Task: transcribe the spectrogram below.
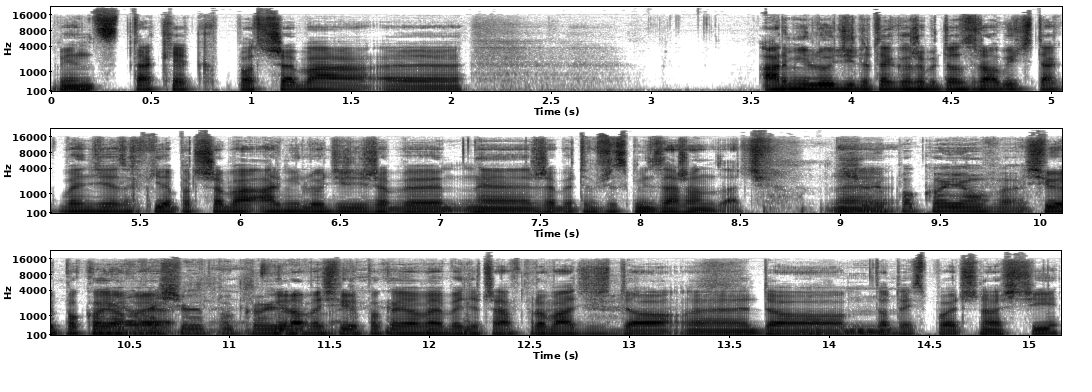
więc tak jak potrzeba e, armii ludzi do tego, żeby to zrobić, tak będzie za chwilę potrzeba armii ludzi, żeby, e, żeby tym wszystkim zarządzać. E, Siły pokojowe. siły pokojowe, siły pokojowe. queerowe siły pokojowe będzie trzeba wprowadzić do, e, do, Mhm. do tej społeczności,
